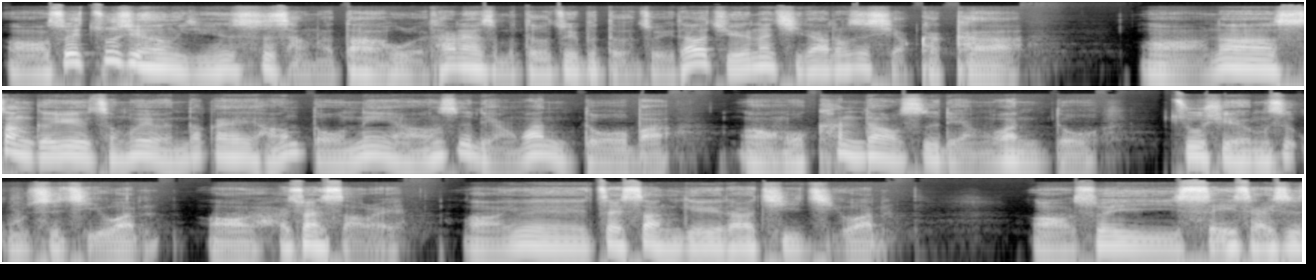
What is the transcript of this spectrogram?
啊。所以朱雪恒已经是市场的大户了，他那什么得罪不得罪？他觉得那其他都是小咖咖啊。那上个月陈慧文大概好像抖内好像是两万多吧，哦，我看到是两万多。朱学恒是五十几万哦，还算少嘞啊！因为在上一个月他七几万啊，所以谁才是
